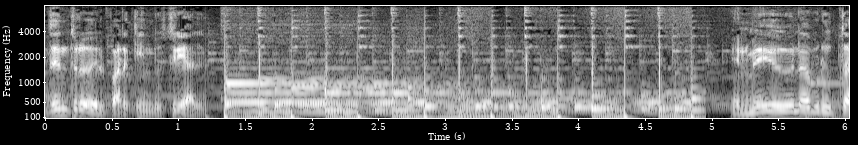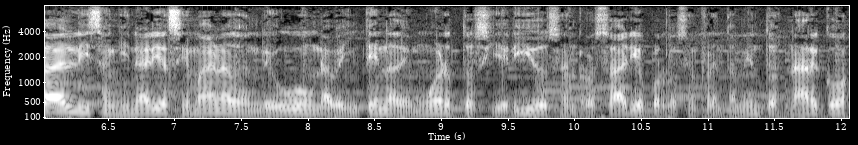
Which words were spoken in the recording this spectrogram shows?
dentro del Parque Industrial. En medio de una brutal y sanguinaria semana donde hubo una veintena de muertos y heridos en Rosario por los enfrentamientos narco,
